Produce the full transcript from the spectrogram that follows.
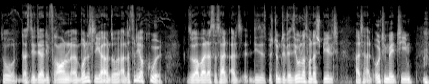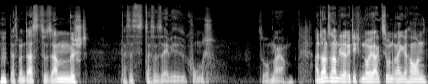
So, dass die, der, die Frauen äh, Bundesliga und so, also das finde ich auch cool. So, aber dass es halt als diese bestimmte Version, was man da spielt, halt halt Ultimate Team, dass man das zusammenmischt, das ist, das ist irgendwie so komisch. So, naja. Ansonsten haben die da richtig neue Aktionen reingehauen,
